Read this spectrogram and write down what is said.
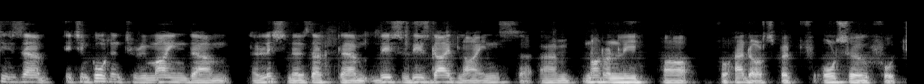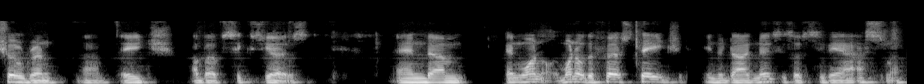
is um, it's important to remind um, listeners that um, this, these guidelines uh, um, not only are for adults, but also for children um, age above six years. And um, and one one of the first stage in the diagnosis of severe asthma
